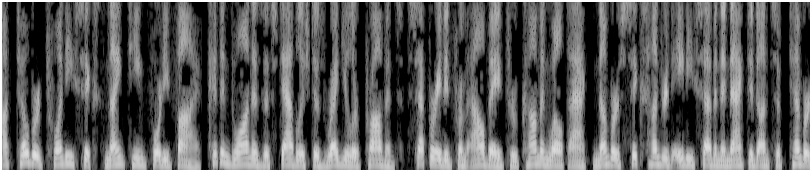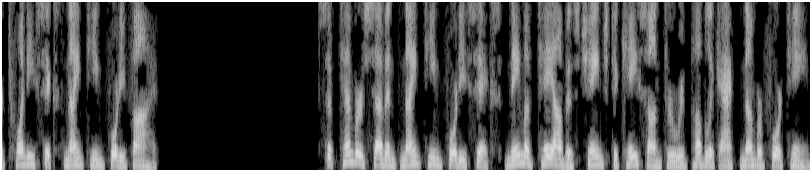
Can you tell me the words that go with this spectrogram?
October 26, 1945, Catanduanes is established as regular province, separated from Albay through Commonwealth Act No. 687 enacted on September 26, 1945. September 7, 1946, name of Tayabas changed to Quezon through Republic Act No. 14.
